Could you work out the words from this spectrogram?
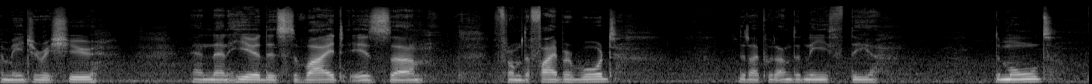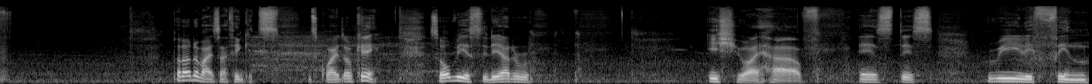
a major issue. And then here this white is um, from the fiberboard that I put underneath the the mold. But otherwise I think it's it's quite okay. So obviously the other issue I have is this really thin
